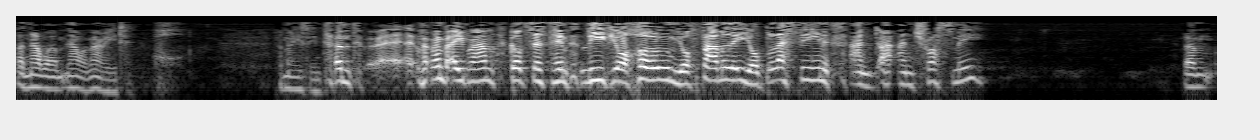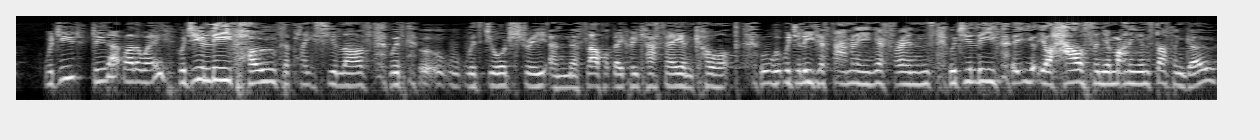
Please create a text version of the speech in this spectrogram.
and now we're, now we're married. Oh, amazing. Um, remember Abraham? God says to him, leave your home, your family, your blessing, and, and trust me. Um, would you do that, by the way? Would you leave Hove, the place you love, with with George Street and the Flour Pot Bakery Cafe and Co-op? Would you leave your family and your friends? Would you leave your house and your money and stuff and go?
